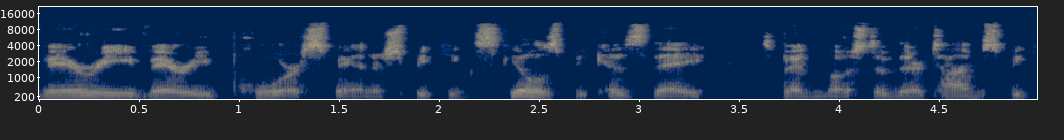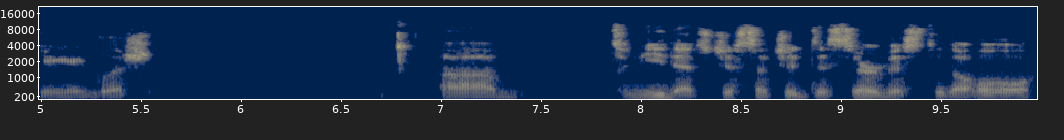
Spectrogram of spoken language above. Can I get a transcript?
very, very poor Spanish speaking skills because they spent most of their time speaking English. Um, to me, that's just such a disservice to the whole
